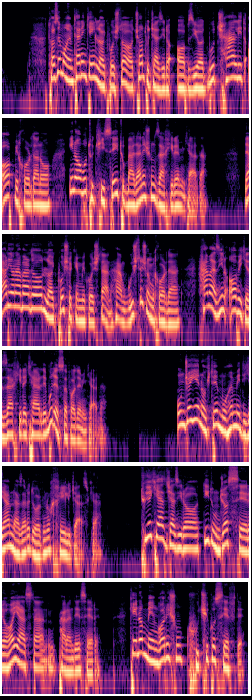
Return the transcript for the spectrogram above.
تازه مهمتر این که این لاک پشتا چون تو جزیره آب زیاد بود چند لیتر آب میخوردن و این آبو تو کیسه تو بدنشون ذخیره می‌کردن. دریانوردا لاک پشت رو که میکشتن هم گوشتش رو میخوردن هم از این آبی که ذخیره کرده بود استفاده می‌کردن. اونجا یه نکته مهم دیگه هم نظر داروین رو خیلی جذب کرد. توی یکی از جزیرات دید اونجا سره هایی هستن پرنده سره که اینا منقارشون کوچیک و سفته.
